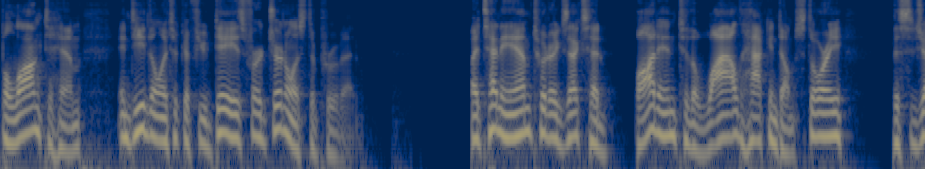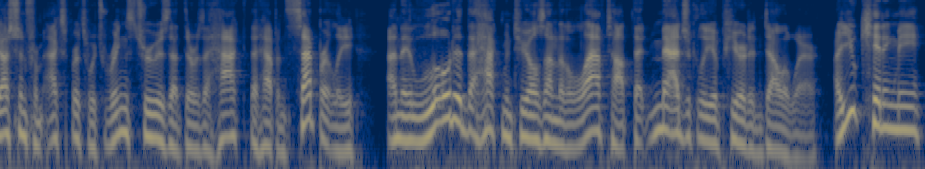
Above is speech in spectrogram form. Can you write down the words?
belonged to him. Indeed, it only took a few days for a journalist to prove it. By 10 a.m., Twitter execs had bought into the wild hack and dump story. The suggestion from experts, which rings true, is that there was a hack that happened separately and they loaded the hack materials onto the laptop that magically appeared in Delaware. Are you kidding me?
